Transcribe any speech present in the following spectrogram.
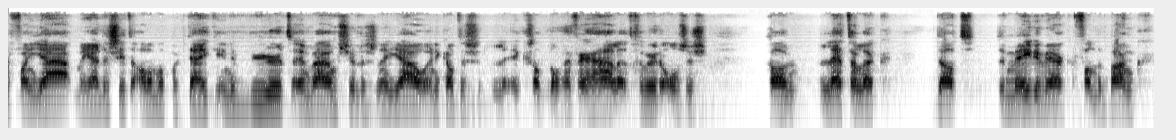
van ja, maar ja, er zitten allemaal praktijken in de buurt en waarom zullen ze naar jou? En ik had dus, ik zal het nog even herhalen, het gebeurde ons dus gewoon letterlijk dat de medewerker van de bank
